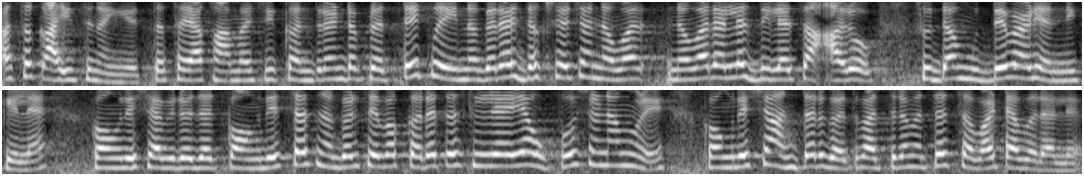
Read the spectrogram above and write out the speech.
असं काहीच नाहीये. तसं या कामाची कंत्रंड प्रत्येक वेळी नगराध्यक्षाच्या नवार नवारालाच दिल्याचा आरोप सुद्धा मुद्देवाड यांनी केलाय. काँग्रेसच्या विरोधात काँग्रेसचाच नगरसेवक करत असलेल्या या उपोषणामुळे काँग्रेसच्या अंतर्गत मात्र मात्र चव्हाट्यावर आलंय.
